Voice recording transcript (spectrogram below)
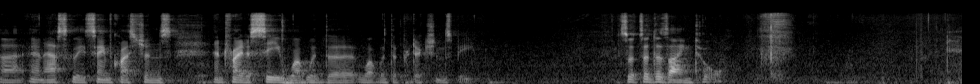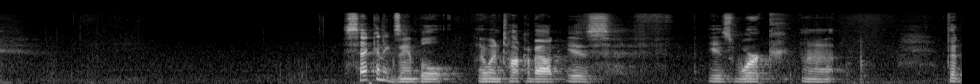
uh, and ask these same questions and try to see what would the, what would the predictions be. So it's a design tool. Second example I want to talk about is, is work uh, that,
